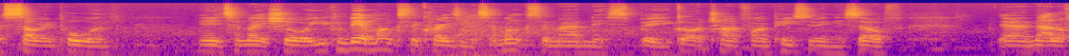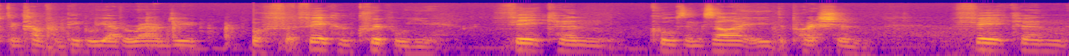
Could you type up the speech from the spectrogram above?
so important. You need to make sure you can be amongst the craziness, amongst the madness, but you've got to try and find peace within yourself. And that'll often come from people you have around you. Fear can cripple you. Fear can cause anxiety, depression. Fear can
